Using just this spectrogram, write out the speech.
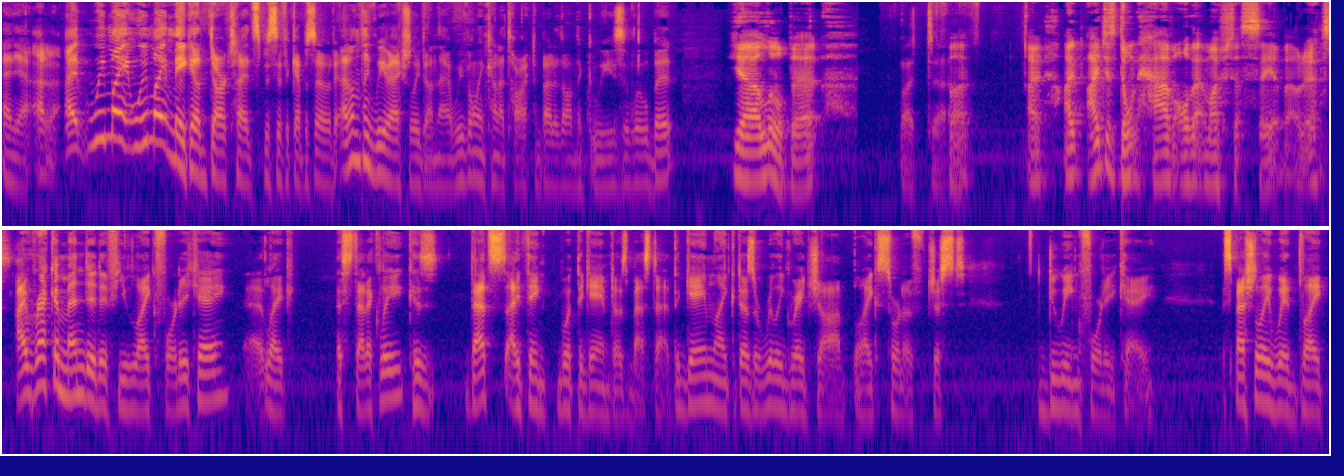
And yeah, I don't know. I, we might we might make a Darktide specific episode. I don't think we've actually done that. We've only kind of talked about it on the GUIs a little bit, Yeah, a little bit, but uh, but I, I I just don't have all that much to say about it. I recommend it if you like 40k, uh, like aesthetically, because that's I think what the game does best at. The game like does a really great job, like sort of just doing 40k, especially with like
